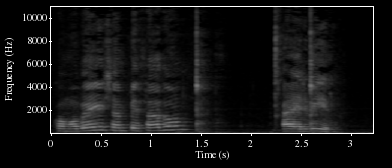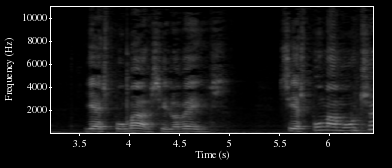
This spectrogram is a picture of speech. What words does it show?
Como veis ha empezado a hervir y a espumar, si lo veis. Si espuma mucho,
